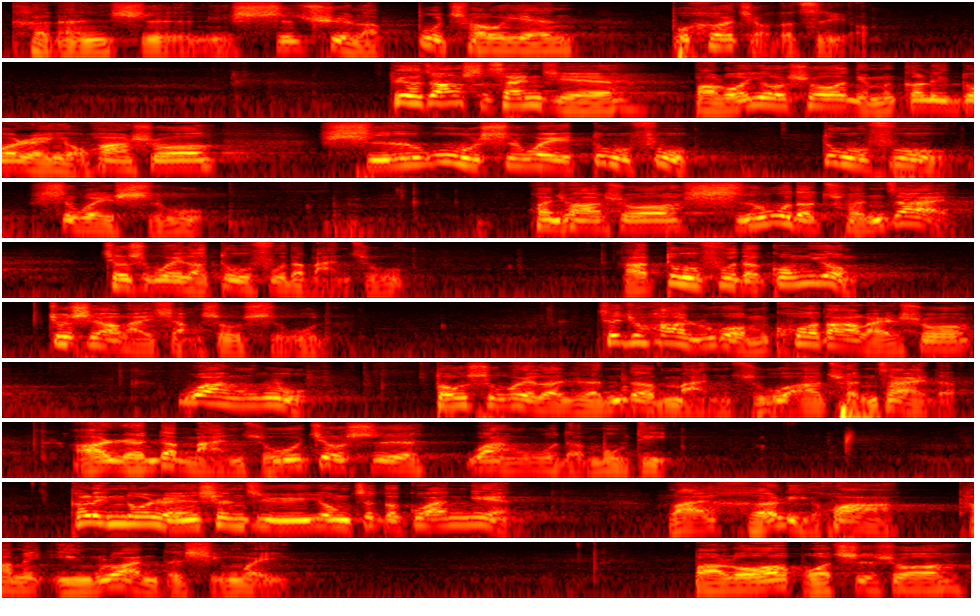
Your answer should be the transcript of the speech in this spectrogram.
可能是你失去了不抽烟不喝酒的自由。六章十三节，保罗又说：“你们哥林多人有话说，食物是为肚腹，肚腹是为食物。换句话说，食物的存在就是为了杜甫的满足，而杜甫的功用就是要来享受食物的。这句话，如果我们扩大来说，万物都是为了人的满足而存在的。”而人的满足就是万物的目的。哥林多人甚至于用这个观念来合理化他们淫乱的行为。保罗驳斥说：“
